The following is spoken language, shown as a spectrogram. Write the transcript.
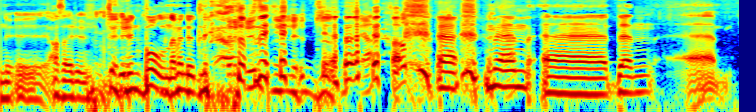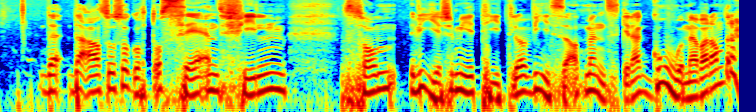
nu, uh, Altså rundt, rundt bollene med nudler. Men den det, det er altså så godt å se en film som vier så mye tid til å vise at mennesker er gode med hverandre.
